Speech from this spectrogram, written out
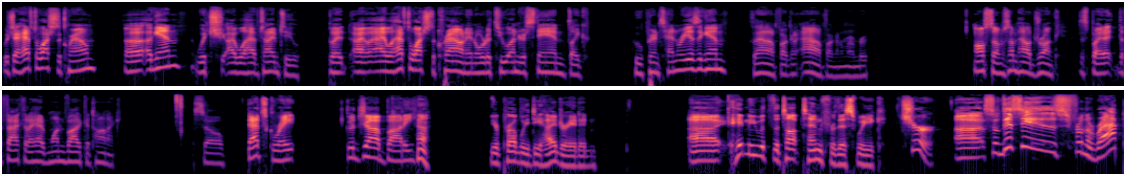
Which I have to watch The Crown uh, again, which I will have time to. But I, I will have to watch The Crown in order to understand like who Prince Henry is again. Because I don't fucking I don't fucking remember. Also, I'm somehow drunk, despite the fact that I had one vodka tonic. So that's great. Good job, body. Huh. You're probably dehydrated. Uh hit me with the top 10 for this week. Sure. Uh, so this is from the Wrap.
